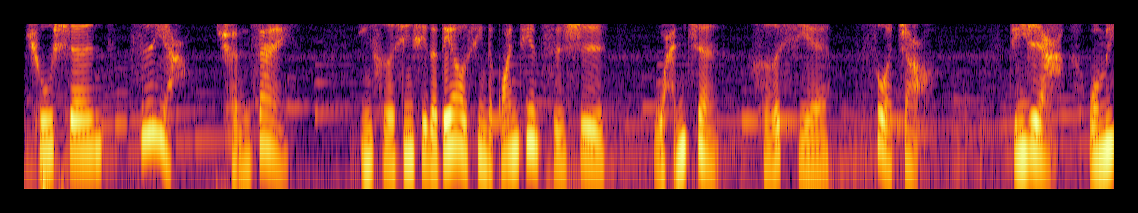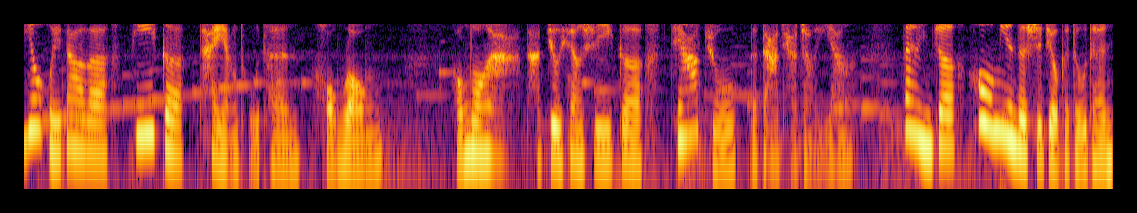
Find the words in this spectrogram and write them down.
出生、滋养、存在。银河星系的调性的关键词是完整、和谐、塑造。今日啊，我们又回到了第一个太阳图腾红龙。红龙啊，它就像是一个家族的大家长一样，带领着后面的十九个图腾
